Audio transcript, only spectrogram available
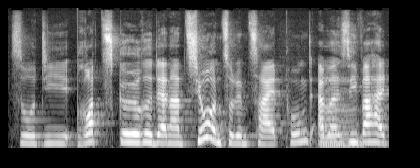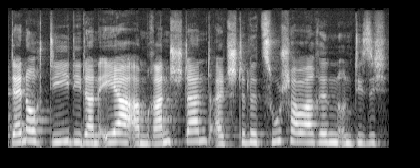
so die Rotzgöre der Nation zu dem Zeitpunkt, aber mhm. sie war halt dennoch die, die dann eher am Rand stand als stille Zuschauerin und die sich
